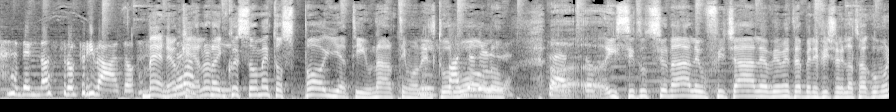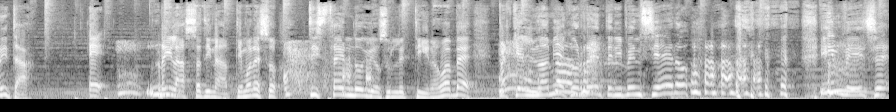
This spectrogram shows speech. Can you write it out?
del nostro privato. Bene, ok, allora in questo momento spogliati un attimo del tuo ruolo del- certo. eh, istituzionale, ufficiale, ovviamente a beneficio della tua comunità. E rilassati un attimo, adesso ti stendo io sul lettino, vabbè, perché la mia corrente di pensiero invece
